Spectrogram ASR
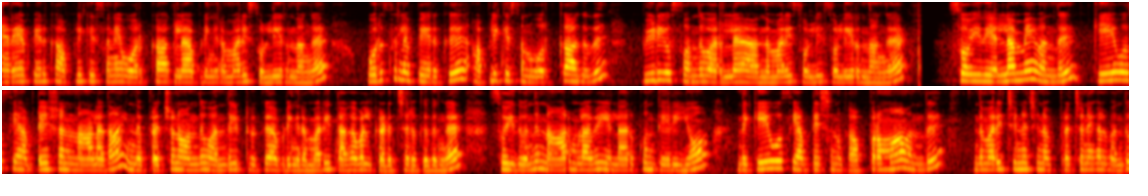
நிறைய பேருக்கு அப்ளிகேஷனே ஒர்க் ஆகலை அப்படிங்கிற மாதிரி சொல்லியிருந்தாங்க. ஒரு சில பேருக்கு அப்ளிகேஷன் ஒர்க் ஆகுது வீடியோஸ் வந்து வரல அந்த மாதிரி சொல்லி சொல்லியிருந்தாங்க. ஸோ இது எல்லாமே வந்து கேஓசி அப்டேஷன்னால தான் இந்த பிரச்சனை வந்து வந்துகிட்ருக்கு அப்படிங்கிற மாதிரி தகவல் கிடச்சிருக்குதுங்க. ஸோ இது வந்து நார்மலாகவே எல்லாருக்கும் தெரியும். இந்த கேஓசி அப்டேஷனுக்கு அப்புறமா வந்து இந்த மாதிரி சின்ன சின்ன பிரச்சனைகள் வந்து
